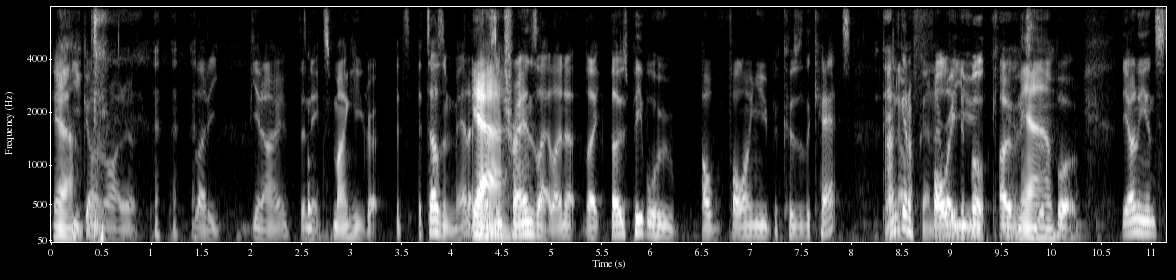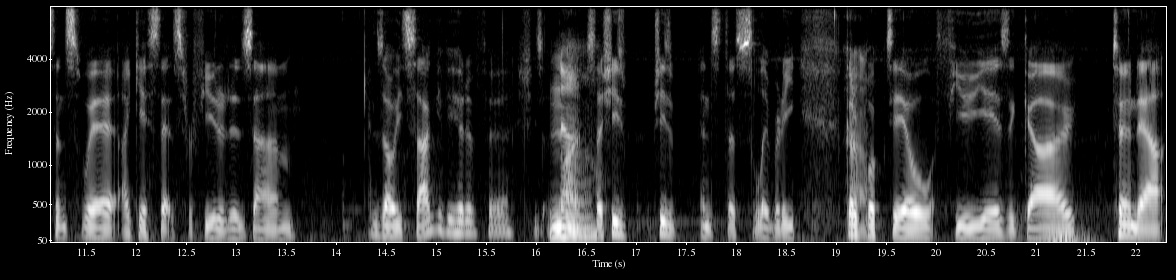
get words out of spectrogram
yeah. You go and write a bloody, you know, the next monkey grip. It's, it doesn't matter. Yeah. It doesn't translate. Like, no- like those people who are following you because of the cats They're aren't going to follow the you book, over yeah. to Yeah. the book. The only instance where I guess that's refuted is um, Zoe Sugg. Have you heard of her? She's No. So she's she's an Insta celebrity. Got a Oh. book deal a few years ago. Turned out,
